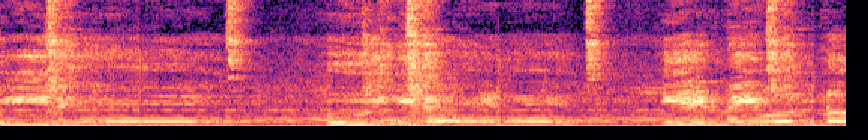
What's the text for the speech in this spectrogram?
உயிரே உயிரே என்னை ஒன்றோ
